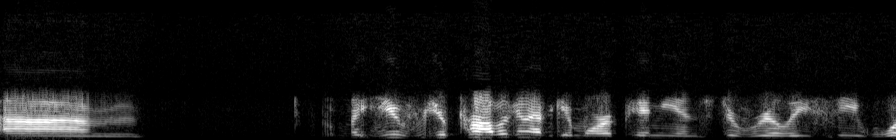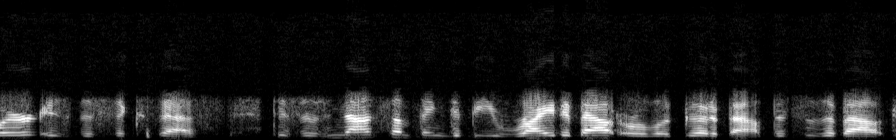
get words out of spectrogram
Um, but you, you're probably going to have to get more opinions to really see where is the success. This is not something to be right about or look good about. This is about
